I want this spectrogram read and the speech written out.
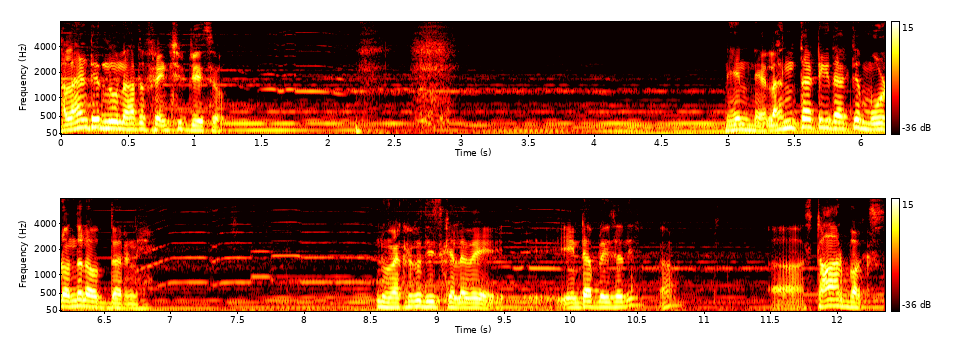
అలాంటిది నువ్వు నాతో ఫ్రెండ్షిప్ చేసావు. నేను నెలంతటికి తాకితే మూడు వందలు అవుతారని నువ్వు ఎక్కడికి తీసుకెళ్ళవే. ఏంటా ప్లేస్ అది? స్టార్ బక్స్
